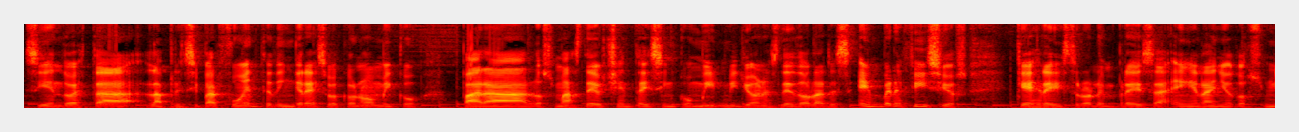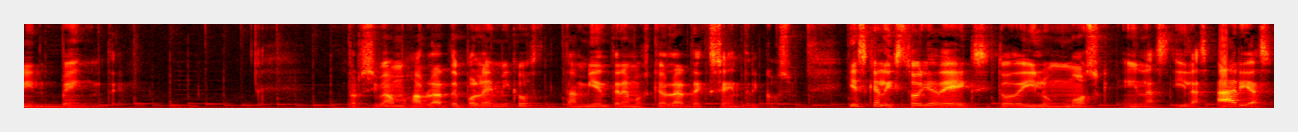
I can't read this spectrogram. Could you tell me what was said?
siendo esta la principal fuente de ingreso económico para los más de 85 mil millones de dólares en beneficios que registró la empresa en el año 2020. Pero si vamos a hablar de polémicos, también tenemos que hablar de excéntricos. Y es que la historia de éxito de Elon Musk y las áreas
